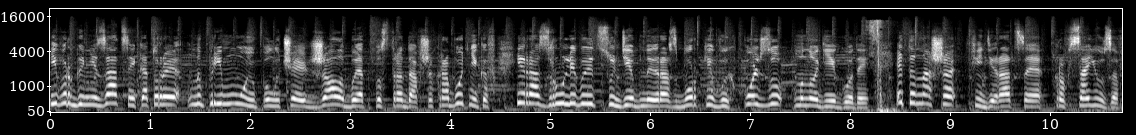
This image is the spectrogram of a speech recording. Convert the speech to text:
и в организации, которая напрямую получает жалобы от пострадавших работников и разруливает судебные разборки в их пользу многие годы. Это наша Федерация профсоюзов.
